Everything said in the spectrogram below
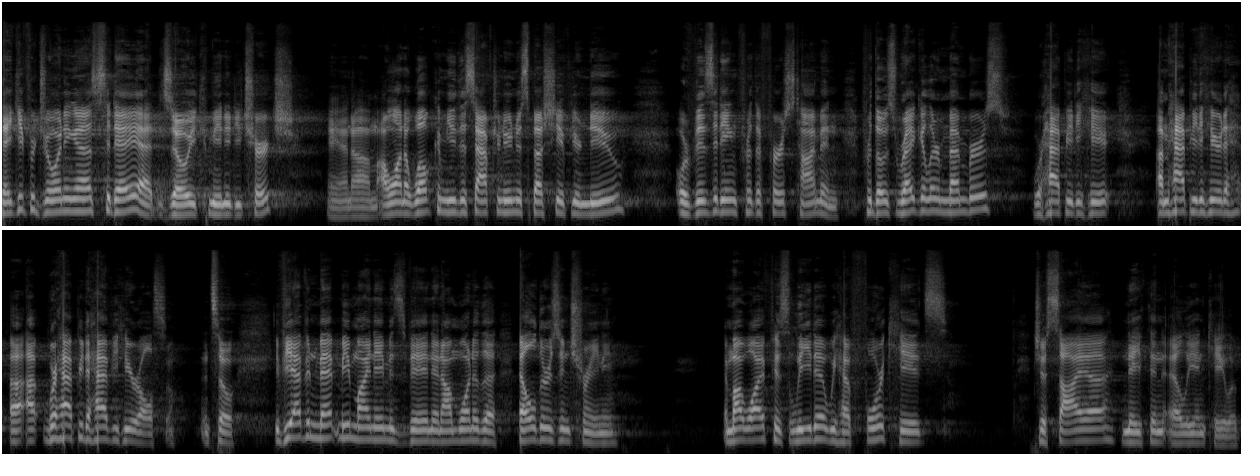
Thank you for joining us today at Zoe Community Church. And um, I want to welcome you this afternoon, especially if you're new or visiting for the first time. And for those regular members, we're happy to hear. I'm happy to hear. To, uh, uh, we're happy to have you here also. And so, if you haven't met me, my name is Vin, and I'm one of the elders in training. And my wife is Lita. We have four kids: Josiah, Nathan, Ellie, and Caleb.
